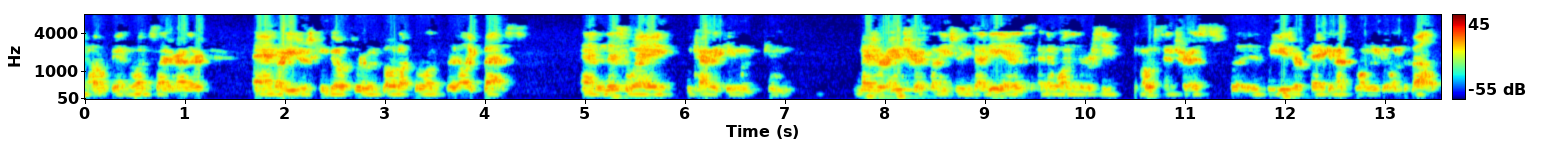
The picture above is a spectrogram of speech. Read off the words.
publicly on the website, rather, and our users can go through and vote up the ones they like best. And in this way, we kind of can, can measure interest on each of these ideas, and the one that receives the most interest is the user pick, and that's the one we go and develop.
